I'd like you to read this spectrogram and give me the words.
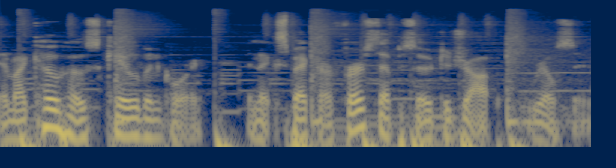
and my co hosts, Caleb and Corey, and expect our first episode to drop real soon.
